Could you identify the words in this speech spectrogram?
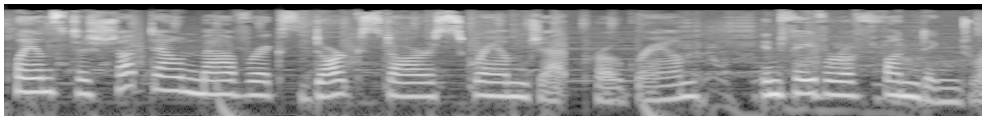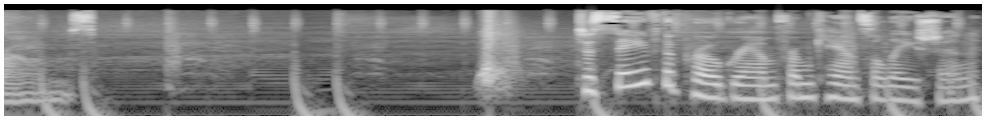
plans to shut down Maverick's Dark Star scramjet program in favor of funding drones. To save the program from cancellation,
